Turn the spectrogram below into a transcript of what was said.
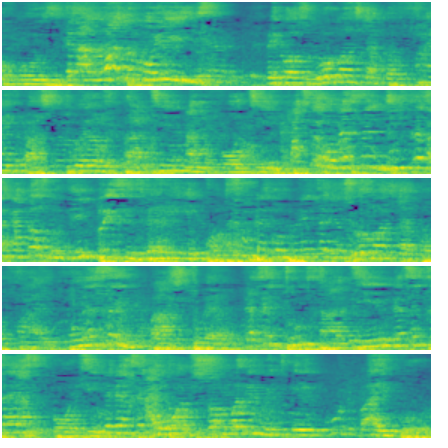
of Because Romans chapter five, verse twelve, thirteen, and fourteen. Pastor, on essaie Juge 13 à 14 nous dit. Please, it's very important. S'il vous plaît, comprenez très bien. Romans chapter five, On essaie. Verse twelve, verse two, thirteen, verse 13. fourteen. Et verset I want somebody with a good Bible.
